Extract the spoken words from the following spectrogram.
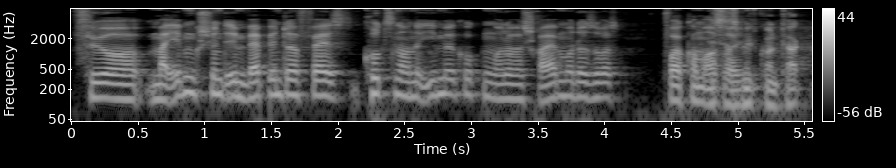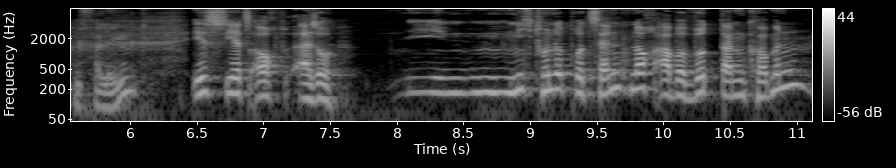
für mal eben geschwind im Webinterface kurz noch eine E-Mail gucken oder was schreiben oder sowas, vollkommen Ist das ausreichend. mit Kontakten verlinkt? Ist jetzt auch, also nicht 100% noch, aber wird dann kommen,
